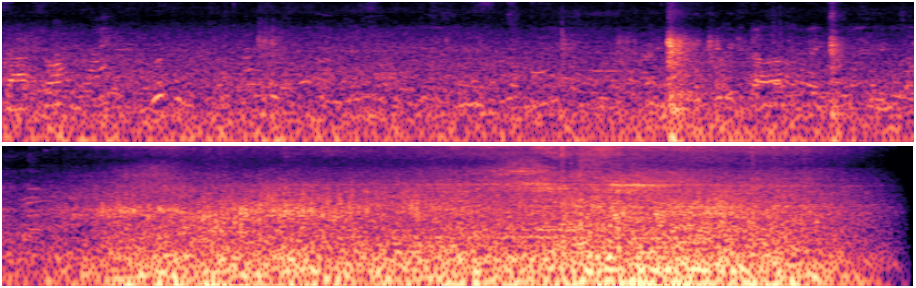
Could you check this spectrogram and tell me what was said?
socks off.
